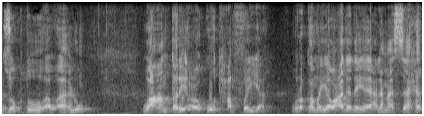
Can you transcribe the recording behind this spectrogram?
زوجته أو أهله وعن طريق عقود حرفية ورقمية وعددية يعلمها الساحر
